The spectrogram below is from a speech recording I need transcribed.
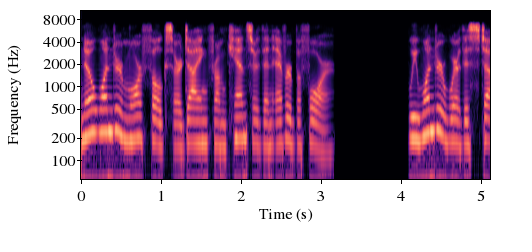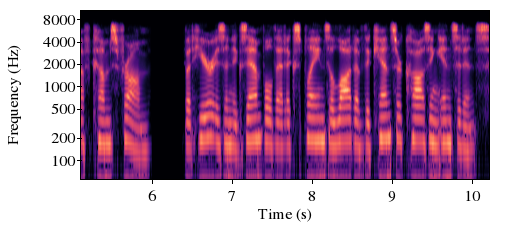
No wonder more folks are dying from cancer than ever before. We wonder where this stuff comes from, but here is an example that explains a lot of the cancer causing incidents.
